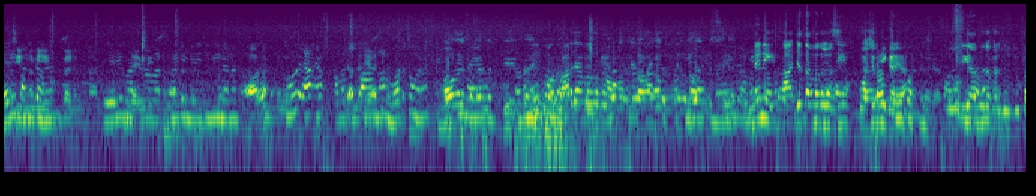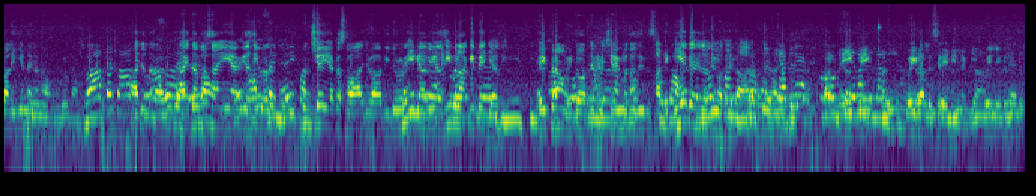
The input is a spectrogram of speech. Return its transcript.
ਅਸੀਂ ਨਵੀਂ ਬਿਲਡਿੰਗ ਬਣਾ ਕੇ ਤੇਰੀ ਮਾਟੀ ਮਾਟ ਮਾਟੀ ਮੇਰੀ ਜ਼ਮੀਨ ਆ ਨਾ। ਆਹ ਤਾਂ ਮਤਲਬ ਨਾਲ ਤੋਂ ਨਾ। ਨਹੀਂ ਨਹੀਂ ਅੱਜ ਤਾਂ ਅਸੀਂ ਕੁਝ ਵੀ ਨਹੀਂ ਕਰਿਆ। ਉਹਦੀ ਨੂੰ ਤਾਂ ਫਿਰ ਦੂਜੂ ਕਾਲੀ ਝੰਡੀਆਂ ਨਾ ਹੋਊਗਾ ਕੰਮ। ਸਵਾਦ ਤਾਂ ਤਾਂ ਅੱਜ ਤਾਂ ਅੱਜ ਤਾਂ ਬਸ ਆਏ ਆ ਵੀ ਅਸੀਂ ਪੁੱਛਿਆ ਹੀ ਸਵਾਲ ਜਵਾਬ ਵੀ ਚਲੋ ਠੀਕ ਆ ਵੀ ਅਸੀਂ ਬਣਾ ਕੇ ਭੇਜਿਆ ਸੀ। ਅਸੀਂ ਭਰਾਵੀ ਤੌਰ ਤੇ ਪੁੱਛਿਆ ਵੀ ਮਤਲਬ ਸਾਡੇ ਕੀ ਹੈ ਕਿਸੇ ਤੁਹਾਡੇ ਮਸਲੇ ਦਾ ਹੱਲ ਪਰ ਨਹੀਂ ਕੋਈ ਕੋਈ ਗੱਲ ਸਿਰੇ ਨਹੀਂ ਲੱਗੀ ਕੋਈ ਨਿਕਲਿਆ ਨਹੀਂ।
